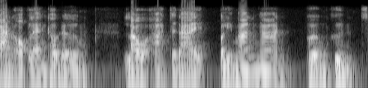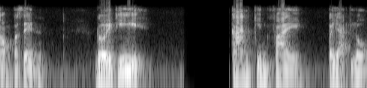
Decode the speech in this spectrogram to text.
การออกแรงเท่าเดิม เราอาจจะได้ปริมาณงานเพิ่มขึ้น 2%โดยที่การกินไฟประหยัดลง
